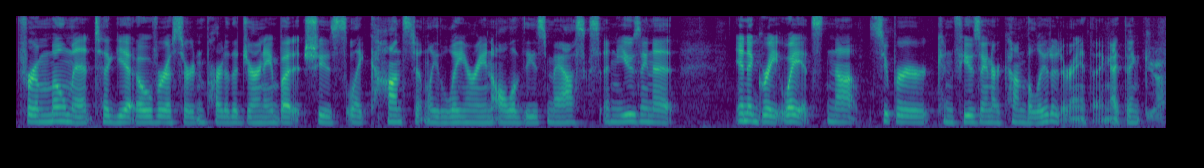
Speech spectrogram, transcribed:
for a moment to get over a certain part of the journey, but she's like constantly layering all of these masks and using it in a great way. It's not super confusing or convoluted or anything. I think Yeah.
